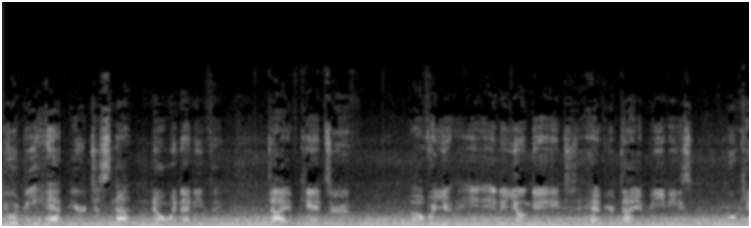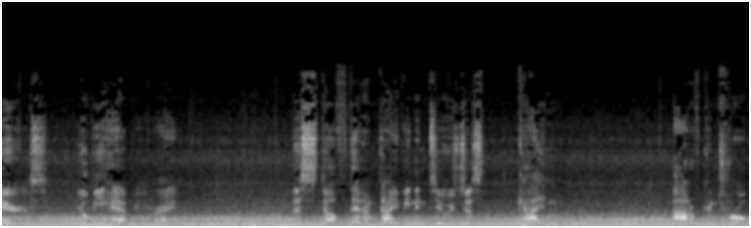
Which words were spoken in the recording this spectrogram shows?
You would be happier just not knowing anything. Die of cancer of a, in a young age, have your diabetes. Who cares? You'll be happy, right? The stuff that I'm diving into has just gotten out of control.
